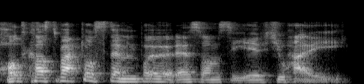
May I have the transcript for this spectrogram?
Podkastvert og stemmen på øret som sier tjohei.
